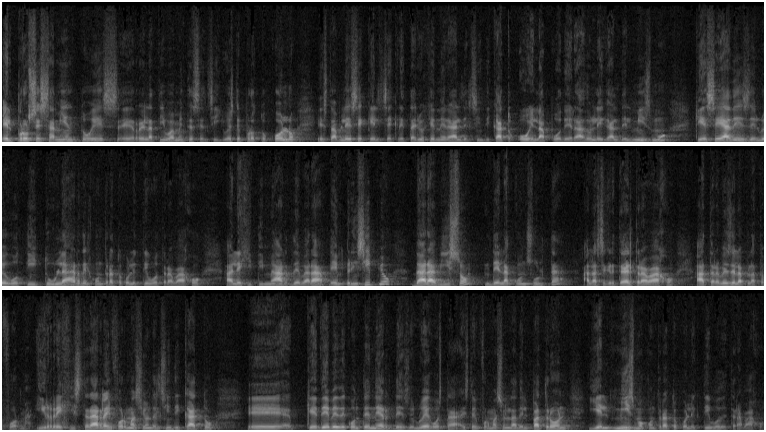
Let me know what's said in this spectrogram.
El procesamiento es eh, relativamente sencillo. Este protocolo establece que el secretario general del sindicato o el apoderado legal del mismo, que sea desde luego titular del contrato colectivo de trabajo, a legitimar deberá, en principio, dar aviso de la consulta a la Secretaría del Trabajo a través de la plataforma y registrar la información del sindicato eh, que debe de contener, desde luego, esta, esta información, la del patrón y el mismo contrato colectivo de trabajo.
